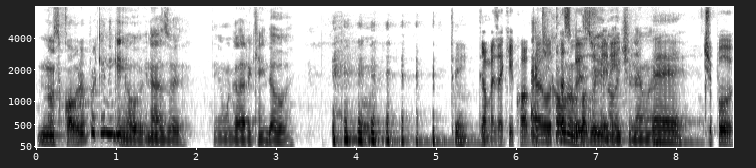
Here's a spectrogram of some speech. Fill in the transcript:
Não se cobra porque ninguém ouve, né, Zoe? Tem uma galera que ainda ouve. Tem. Não, mas aqui cobra Aqui outras cobra coisas diferentes. inútil, né, mano? É, Tipo,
